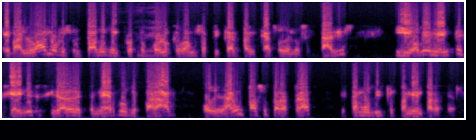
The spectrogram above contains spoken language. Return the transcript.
evaluar los resultados del protocolo que vamos a aplicar para el caso de los estadios y obviamente si hay necesidad de detenernos, de parar o de dar un paso para atrás, estamos listos también para hacerlo.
